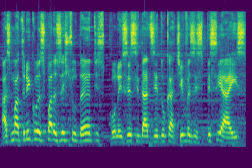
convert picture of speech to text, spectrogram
As matrículas para os estudantes com necessidades educativas especiais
